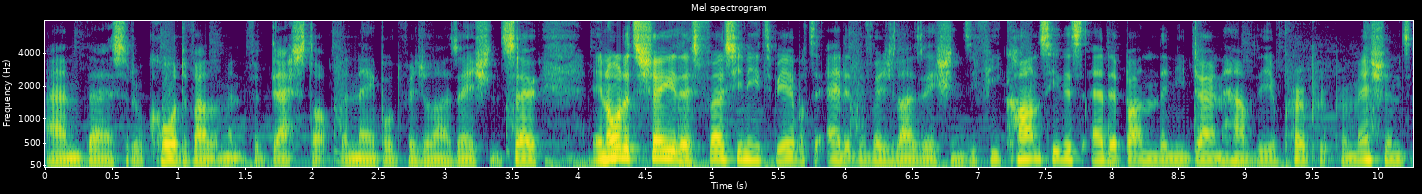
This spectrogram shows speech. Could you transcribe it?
and their sort of core development for desktop enabled visualization. So in order to show you this, first you need to be able to edit the visualizations. If you can't see this edit button, then you don't have the appropriate permissions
